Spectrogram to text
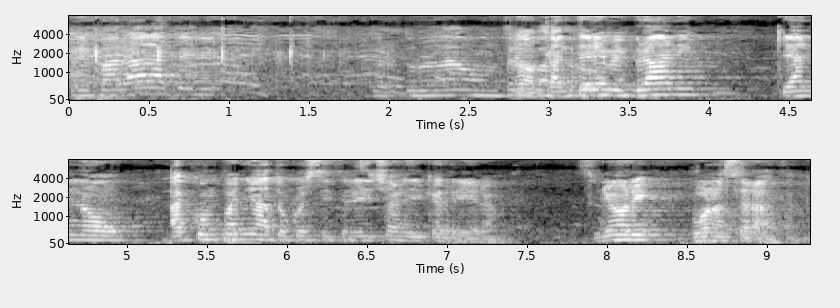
Preparatevi. Un 3 No, canteremo i brani che hanno accompagnato questi 13 anni di carriera. Signori, buona serata.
